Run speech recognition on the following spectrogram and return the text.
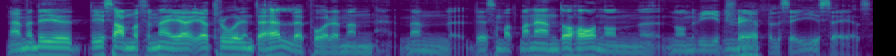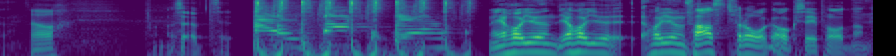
Nej men det är ju det är samma för mig, jag, jag tror inte heller på det men, men det är som att man ändå har någon, någon vidskepelse i sig alltså, Ja, på något sätt. Men jag har ju en, jag har ju, har ju en fast fråga också i podden.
